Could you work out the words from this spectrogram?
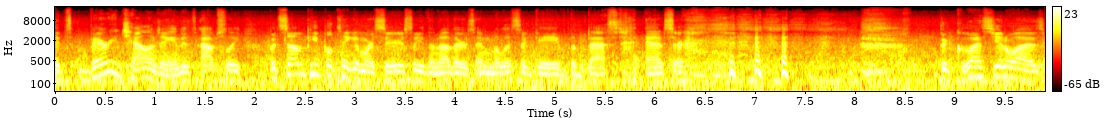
it's very challenging, and it's absolutely. But some people take it more seriously than others, and Melissa gave the best answer. the question was,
